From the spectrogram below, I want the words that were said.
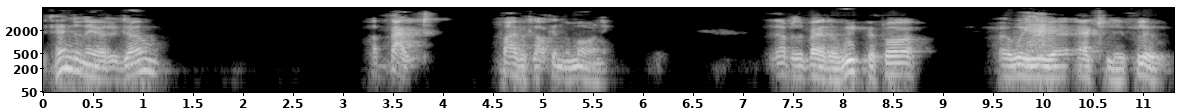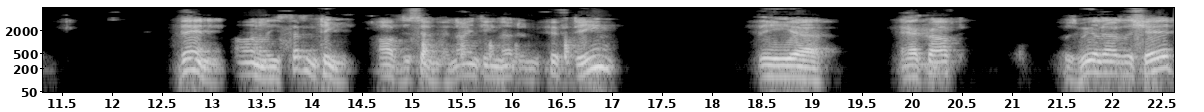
at Hendon Aerodrome about five o'clock in the morning. That was about a week before uh, we uh, actually flew. Then, on the 17th of December 1915, the uh, aircraft was wheeled out of the shed.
